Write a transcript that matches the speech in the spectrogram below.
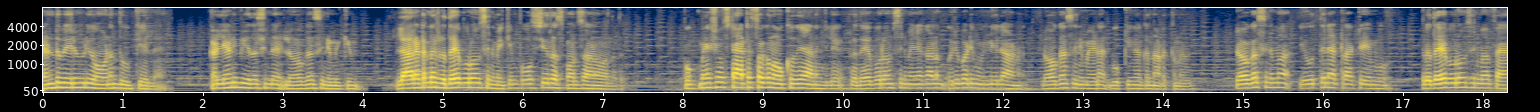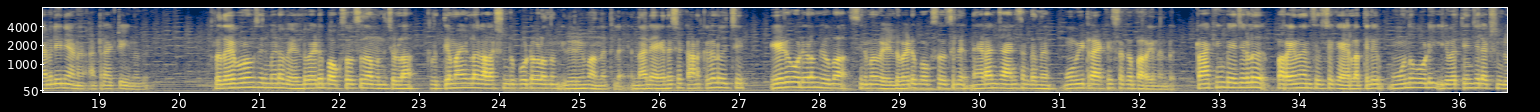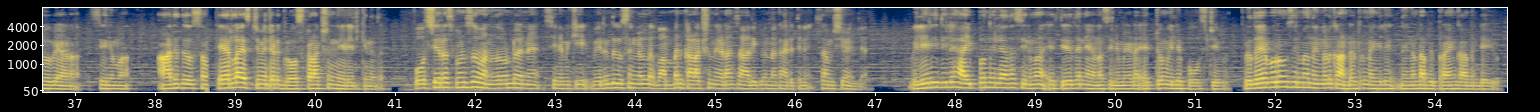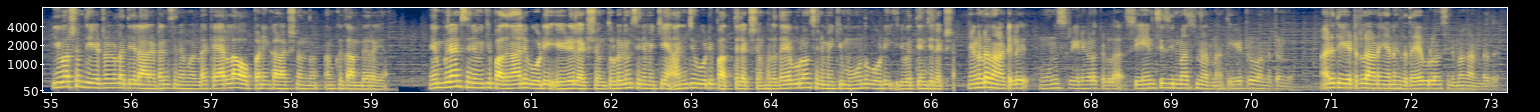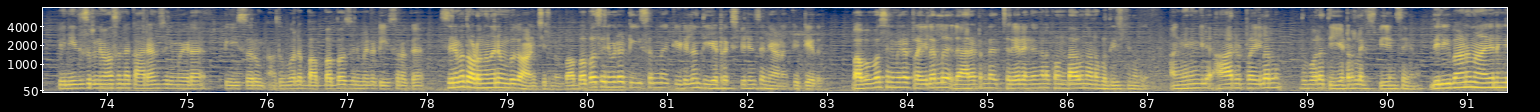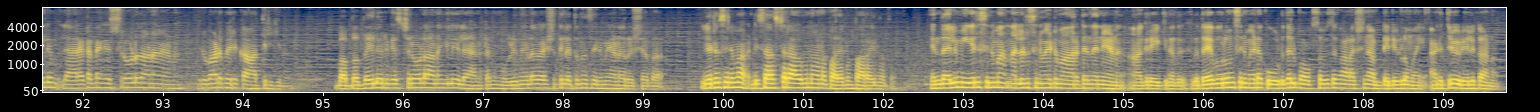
രണ്ടുപേരും കൂടി ഓണം തൂക്കിയല്ലേ? കല്യാണി പ്രിയദർശന്റെ ലോക സിനിമയ്ക്കും ലാലേട്ടന്റെ ഹൃദയപൂർവം സിനിമയ്ക്കും പോസിറ്റീവ് റെസ്പോൺസാണ് വന്നത്. ബുക്ക് മൈ ഷോ സ്റ്റാറ്റസ് ഒക്കെ നോക്കുകയാണെങ്കിൽ ഹൃദയപൂർവം സിനിമയേക്കാളും ഒരുപടി മുന്നിലാണ് ലോക സിനിമയുടെ ബുക്കിംഗ് ഒക്കെ നടക്കുന്നത്. ലോക സിനിമ യൂത്തിനെ അട്രാക്റ്റ് ചെയ്യുമ്പോൾ ഹൃദയപൂർവം സിനിമ ഫാമിലിനെയാണ് അട്രാക്റ്റ് ചെയ്യുന്നത്. ഹൃദയപൂർവം സിനിമയുടെ വേൾഡ് വൈഡ് ബോക്സ് ഓഫീസ് സംബന്ധിച്ചുള്ള കൃത്യമായുള്ള കളക്ഷൻ റിപ്പോർട്ടുകളൊന്നും ഇതുവരെയും വന്നിട്ടില്ല. എന്നാൽ ഏകദേശ കണക്കുകൾ വെച്ച് ഏഴ് കോടിയോളം രൂപ സിനിമ വേൾഡ് വൈഡ് ബോക്സ് ഓഫീസിൽ നേടാൻ ചാൻസ് ഉണ്ടെന്ന് മൂവി ട്രാക്കേഴ്സ് ഒക്കെ പറയുന്നുണ്ട്. ട്രാക്കിംഗ് പേജുകൾ പറയുന്നതനുസരിച്ച് കേരളത്തിൽ മൂന്ന് കോടി ഇരുപത്തിയഞ്ച് ലക്ഷം രൂപയാണ് സിനിമ ആദ്യ ദിവസം കേരള എസ്റ്റിമേറ്റഡ് ഗ്രോസ് കളക്ഷൻ നേടിയിരിക്കുന്നത്. പോസിറ്റീവ് റെസ്പോൺസ് വന്നതുകൊണ്ട് തന്നെ സിനിമയ്ക്ക് വരും ദിവസങ്ങളിൽ വമ്പൻ കളക്ഷൻ നേടാൻ സാധിക്കുമെന്ന കാര്യത്തിന് സംശയമില്ല. വലിയ രീതിയിൽ ഹൈപ്പൊന്നും ഇല്ലാത്ത സിനിമ എത്തിയത് തന്നെയാണ് സിനിമയുടെ ഏറ്റവും വലിയ പോസിറ്റീവ് ഹൃദയപൂർവം സിനിമ നിങ്ങൾ കണ്ടിട്ടുണ്ടെങ്കിൽ നിങ്ങളുടെ അഭിപ്രായം കമന്റ് ചെയ്യൂ. ഈ വർഷം തിയേറ്ററുകളിലെത്തിയ ലാലട്ടൻ സിനിമകളുടെ കേരള ഓപ്പണിംഗ് കളക്ഷൻ ഒന്ന് നമുക്ക് കമ്പയർ ചെയ്യാം. എമ്പുരാൻ സിനിമയ്ക്ക് പതിനാല് കോടി ഏഴ് ലക്ഷം തുടരും സിനിമയ്ക്ക് അഞ്ച് കോടി പത്ത് ലക്ഷം ഹൃദയപൂർവം സിനിമയ്ക്ക് മൂന്ന് കോടി ഇരുപത്തിയഞ്ച് ലക്ഷം. ഞങ്ങളുടെ നാട്ടിൽ മൂന്ന് സ്ക്രീനുകളൊക്കെ ഉള്ള സി എൻ സി സിനിമാസ് എന്ന് പറഞ്ഞ തിയേറ്റർ വന്നിട്ടുണ്ട്. ആ ഒരു തിയേറ്ററിലാണ് ഞാൻ ഹൃദയപൂർവം സിനിമ കണ്ടത്. വിനീത് ശ്രീനിവാസന്റെ കാരം സിനിമയുടെ ടീസറും അതുപോലെ ബബ്ബബ്ബ സിനിമയുടെ ടീസറൊക്കെ സിനിമ തുടങ്ങുന്നതിന് മുമ്പ് കാണിച്ചിരുന്നു. ബബ്ബബ്ബ സിനിമയുടെ ടീസറിന് കിടിലും തിയേറ്റർ എക്സ്പീരിയൻസ് തന്നെയാണ് കിട്ടിയത്. ബബ്ബബ്ബ സിനിമയുടെ ട്രെയിലറിൽ ലാലേട്ടന്റെ ചെറിയ രംഗങ്ങളൊക്കെ ഉണ്ടാകുമെന്നാണ് പ്രതീക്ഷിക്കുന്നത്. അങ്ങനെയെങ്കിൽ ആ ഒരു ട്രെയിലറും ഇതുപോലെ തിയേറ്ററിൽ എക്സ്പീരിയൻസ് ചെയ്യണം. ദിലീപാണ് നായകനെങ്കിലും ലാലേട്ടന്റെ ഗസ്റ്റ് റോൾ കാണാനാണ് ഒരുപാട് പേര് കാത്തിരിക്കുന്നത്. ബബ്ബബയിൽ ഒരു ഗസ്റ്റ് റോൾ ആണെങ്കിൽ ലാലേട്ടൻ മുഴുനീള വേഷത്തിലെത്തുന്ന സിനിമയാണ് ഋഷഭ. ഈ ഒരു സിനിമ ഡിസാസ്റ്റർ ആകുമെന്നാണ് പലരും പറയുന്നത്. എന്തായാലും ഈ ഒരു സിനിമ നല്ലൊരു സിനിമയായിട്ട് മാറട്ടെ എന്ന് തന്നെയാണ് ആഗ്രഹിക്കുന്നത്. ഹൃദയപൂർവം സിനിമയുടെ കൂടുതൽ ബോക്സ് ഓഫീസ് കളക്ഷൻ അപ്ഡേറ്റുകളുമായി അടുത്തൊരു വീഡിയോയിൽ കാണാം.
